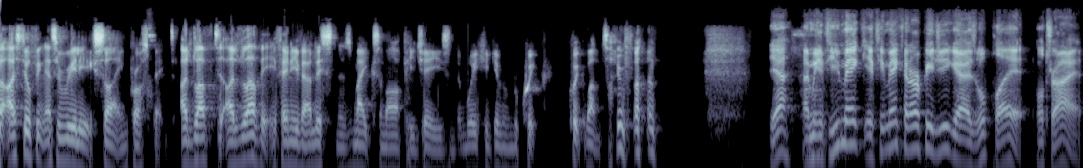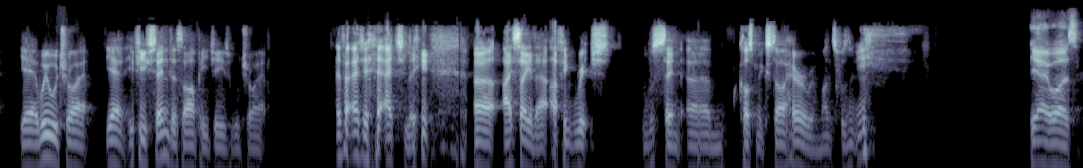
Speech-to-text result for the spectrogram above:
but I still think that's a really exciting prospect. I'd love to. I'd love it if any of our listeners make some RPGs and that we could give them a quick quick once over. Yeah. I mean, if you make if you make an RPG, guys, we'll play it. We'll try it. Yeah, we will try it. Yeah, if you send us RPGs, we'll try it. In fact, actually, actually uh, I say that I think Rich was sent um, Cosmic Star Heroine once, wasn't he? Yeah, it was.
